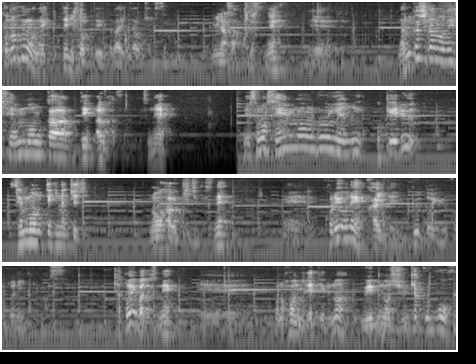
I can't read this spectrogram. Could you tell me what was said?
この本をね、手に取っていただいたお客さん、皆さんはですね、えー何かしらのね、専門家であるはずなんですね。でその専門分野における専門的な記事、ノウハウ記事ですね。えーこれをね、書いていくということになります。例えばですね、えーこの本に出ているのは、ウェブの集客方法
